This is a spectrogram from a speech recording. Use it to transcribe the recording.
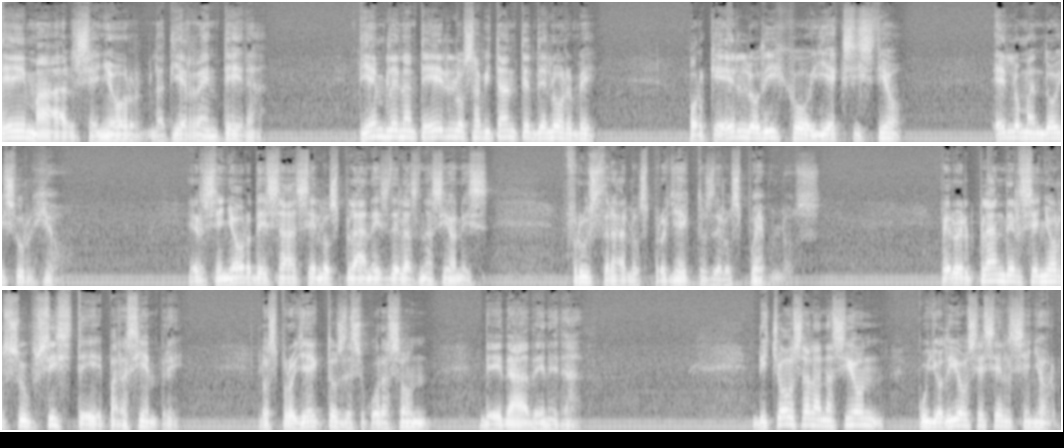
Tema al Señor la tierra entera, tiemblen ante Él los habitantes del orbe, porque Él lo dijo y existió, Él lo mandó y surgió. El Señor deshace los planes de las naciones, frustra los proyectos de los pueblos. Pero el plan del Señor subsiste para siempre, los proyectos de su corazón de edad en edad. Dichosa la nación cuyo Dios es el Señor,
